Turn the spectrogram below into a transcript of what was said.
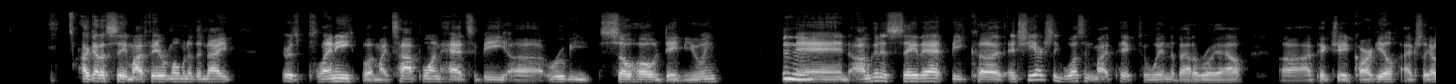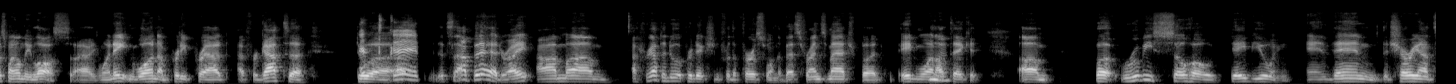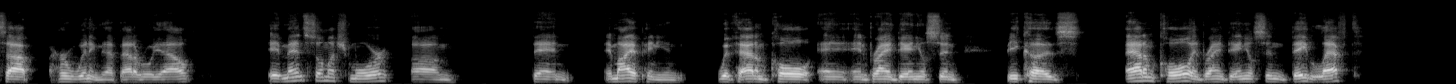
I gotta say, my favorite moment of the night there's plenty, but my top one had to be uh, Ruby Soho debuting. Mm-hmm. And I'm going to say that because, and she actually wasn't my pick to win the Battle Royale. Uh, I picked Jade Cargill. Actually, that was my only loss. I went eight and one. I'm pretty proud. I forgot to do That's a. Good. It's not bad, right? I'm. Um, I forgot to do a prediction for the first one, the best friends match, but eight and one, mm-hmm. I'll take it. Um, but Ruby Soho debuting, and then the cherry on top, her winning that battle royale it meant so much more um, than, in my opinion, with Adam Cole and, and Bryan Danielson, because Adam Cole and Bryan Danielson they left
